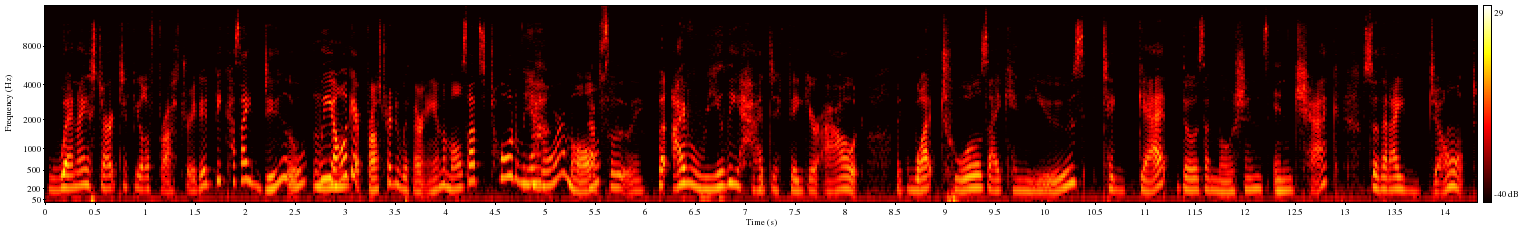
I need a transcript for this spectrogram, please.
when I start to feel frustrated because I do. We all get frustrated with our animals. That's totally Mm-hmm. Yeah, normal. Absolutely. But I really had to figure out like what tools I can use to get those emotions in check so that I don't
